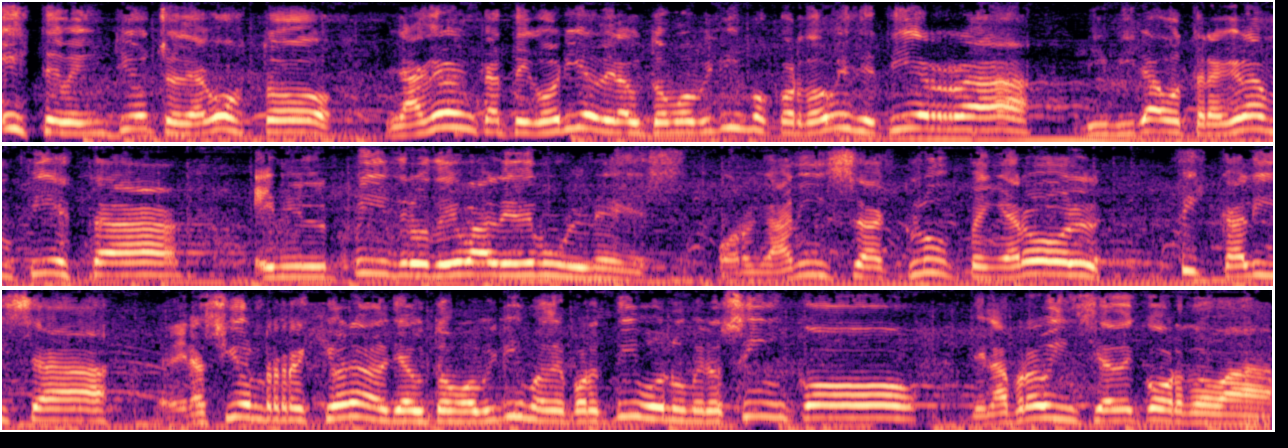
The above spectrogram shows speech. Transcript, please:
Este 28 de agosto, la gran categoría del automovilismo cordobés de tierra vivirá otra gran fiesta en el Pedro de Valle de Bulnes. Organiza Club Peñarol, fiscaliza Federación Regional de Automovilismo Deportivo número 5 de la provincia de Córdoba.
